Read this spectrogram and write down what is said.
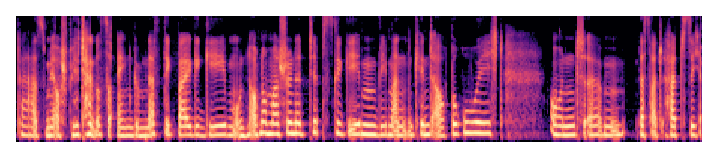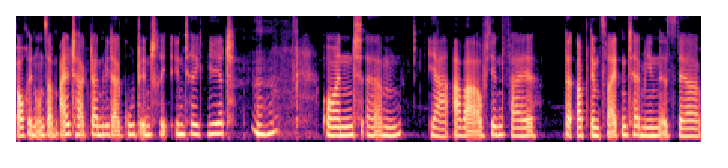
da hast du mir auch später noch so einen Gymnastikball gegeben und auch noch mal schöne Tipps gegeben, wie man ein Kind auch beruhigt. Und ähm, das hat, hat sich auch in unserem Alltag dann wieder gut integriert. Mhm. Und ähm, ja, aber auf jeden Fall ab dem zweiten Termin ist der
